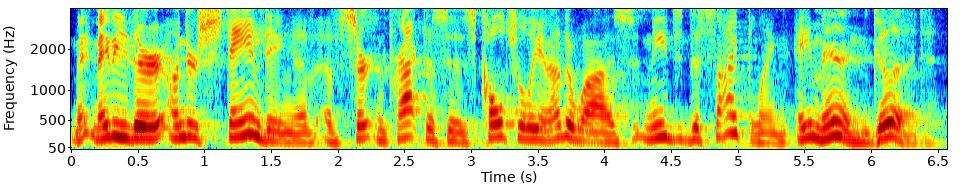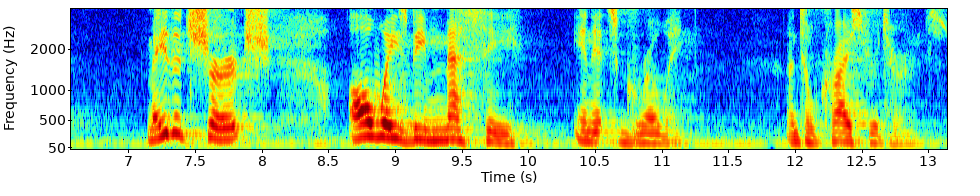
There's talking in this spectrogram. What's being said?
Maybe their understanding of, of certain practices, culturally and otherwise, needs discipling. Amen, good. May the church always be messy in its growing until Christ returns.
